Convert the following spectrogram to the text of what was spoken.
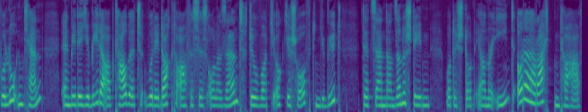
Voluten können. Und bei den Gebieten ab Talbot, wo die Doctor Offices alle sind, du wird ja auch geschafft in Gebiet, Das sind dann Sonnenstäden, wo die Stadt Elmer ient oder Rechten haben.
